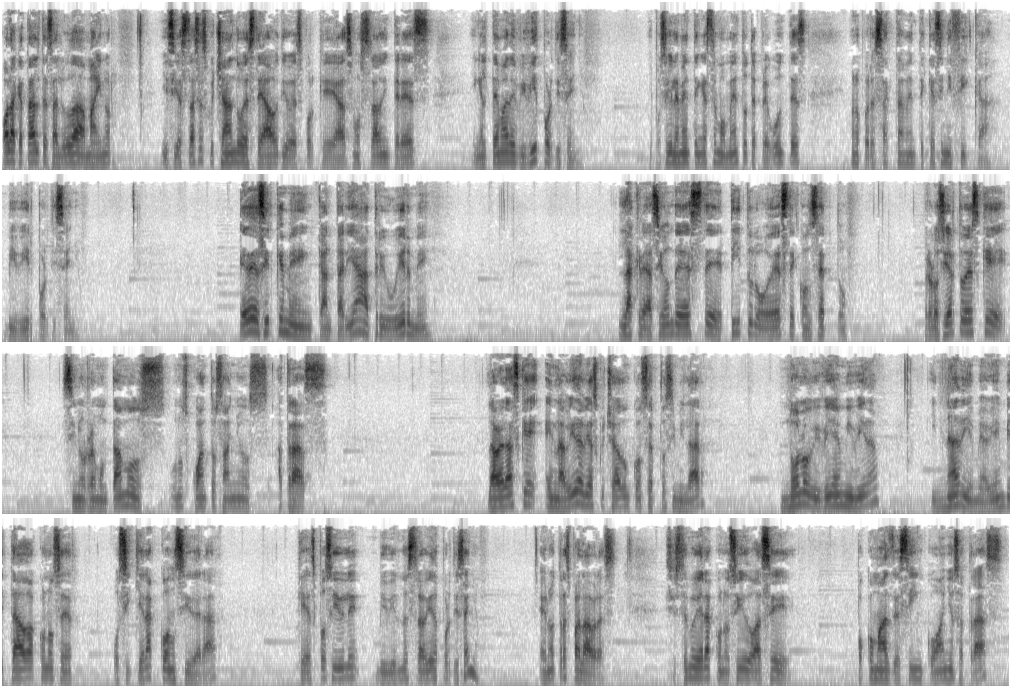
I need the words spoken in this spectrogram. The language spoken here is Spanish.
Hola, ¿qué tal? Te saluda Minor. Y si estás escuchando este audio es porque has mostrado interés en el tema de vivir por diseño. Y posiblemente en este momento te preguntes, bueno, pero exactamente qué significa vivir por diseño. He de decir que me encantaría atribuirme la creación de este título o de este concepto. Pero lo cierto es que si nos remontamos unos cuantos años atrás, la verdad es que en la vida había escuchado un concepto similar, no lo vivía en mi vida y nadie me había invitado a conocer o siquiera considerar que es posible vivir nuestra vida por diseño. En otras palabras, si usted me hubiera conocido hace poco más de cinco años atrás,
